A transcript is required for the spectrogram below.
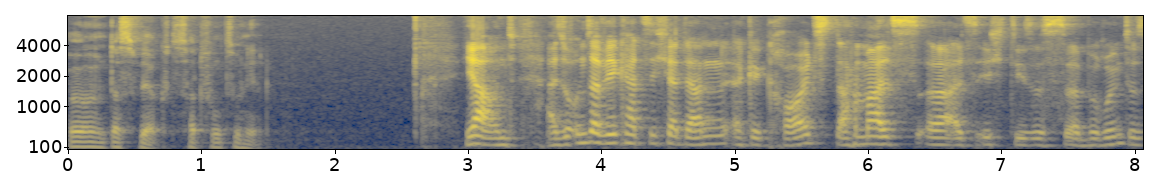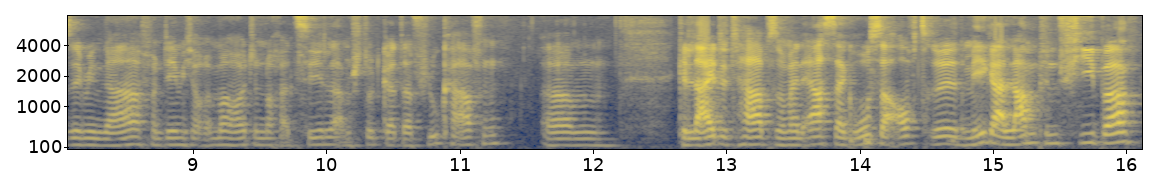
äh, das wirkt, das hat funktioniert. Ja, und also unser Weg hat sich ja dann äh, gekreuzt, damals, äh, als ich dieses äh, berühmte Seminar, von dem ich auch immer heute noch erzähle, am Stuttgarter Flughafen ähm, geleitet habe. So mein erster großer Auftritt, mega Lampenfieber.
